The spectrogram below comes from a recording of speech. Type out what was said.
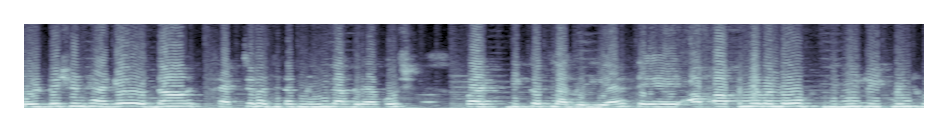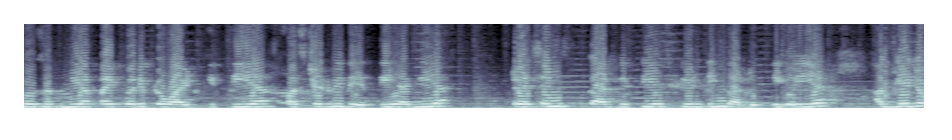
올ਡ ਪੇਸ਼ੈਂਟ ਹੈਗੇ ਉਹਦਾ ਫ੍ਰੈਕਚਰ ਹਜੇ ਤੱਕ ਨਹੀਂ ਲੱਗ ਰਿਹਾ ਕੁਝ ਪਰ ਦਿੱਕਤ ਲੱਗ ਰਹੀ ਹੈ ਤੇ ਆਪਾਂ ਆਪਣੇ ਵੱਲੋਂ ਜਿੰਨੀ ਟ੍ਰੀਟਮੈਂਟ ਹੋ ਸਕਦੀ ਹੈ, ਆਪਾਂ ਇੱਕ ਵਾਰੀ ਪ੍ਰੋਵਾਈਡ ਕੀਤੀ ਹੈ ਫਰਸਟ ਏਡ ਵੀ ਦੇ ਦਿੱਤੀ ਹੈਗੀ ਹੈ ਡ੍ਰੈਸਿੰਗ ਕਰ ਦਿੱਤੀ ਹੈ ਸਪਲਿੰਟਿੰਗ ਕਰ ਦਿੱਤੀ ਗਈ ਹੈ। ਅੱਗੇ ਜੋ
